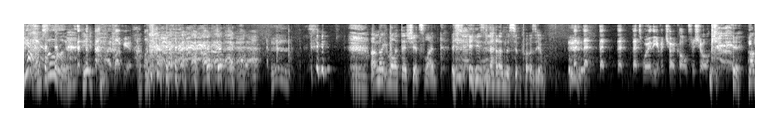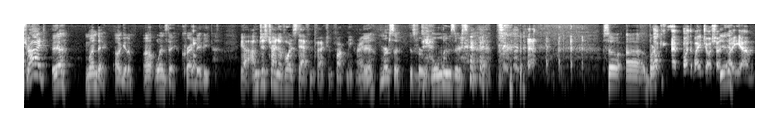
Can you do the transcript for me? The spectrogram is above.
Yeah, absolutely. I love you. I love you. I'm not going to let that shit slide. He's not on the symposium. That, that, that, that, that's worthy of a chokehold for sure. he tried. Yeah, Monday I'll get him. Uh, Wednesday, crybaby. Yeah, I'm just trying to avoid a staph infection. Fuck me, right? Yeah, MRSA is for losers. so, uh, Bart. Oh, uh, by the way, Josh, I, Yeah. I um,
